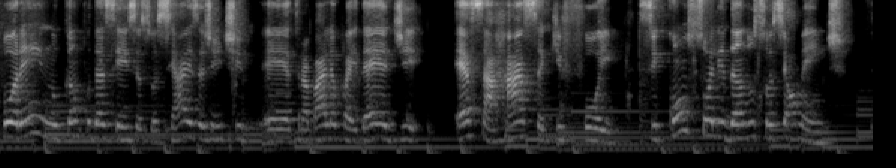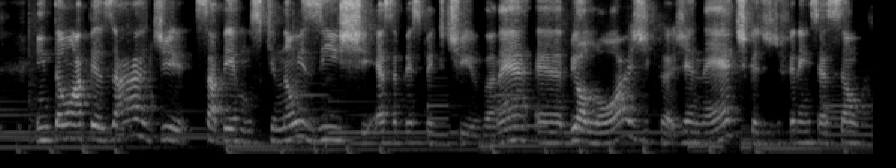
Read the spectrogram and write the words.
Porém, no campo das ciências sociais, a gente é, trabalha com a ideia de essa raça que foi se consolidando socialmente. Então, apesar de sabermos que não existe essa perspectiva né, é, biológica, genética de diferenciação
